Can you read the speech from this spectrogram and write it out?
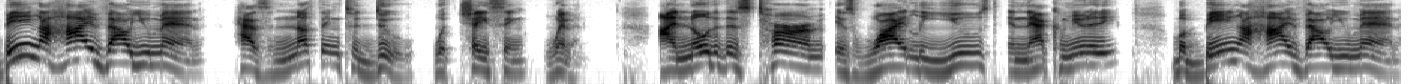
Being a high value man has nothing to do with chasing women. I know that this term is widely used in that community, but being a high value man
